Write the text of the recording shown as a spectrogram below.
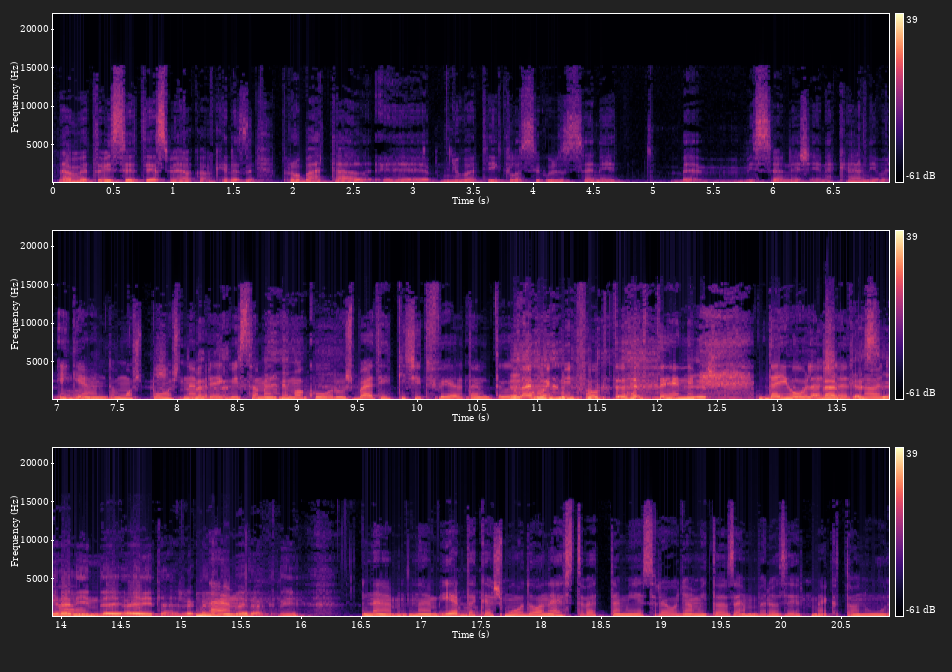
de amióta visszajöttél, ezt még akarom kérdezni, próbáltál e, nyugati klasszikus zenét be visszajönni és énekelni? Vagy Igen, valami? de most, most ne- nemrég visszamentem a kórusba, hát egy kicsit féltem tőle, hogy mi fog történni, de jól Nem kezdtél nagyon. el indiai hajlításokat Nem. berakni? Nem, nem. Érdekes módon ezt vettem észre, hogy amit az ember azért megtanul,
